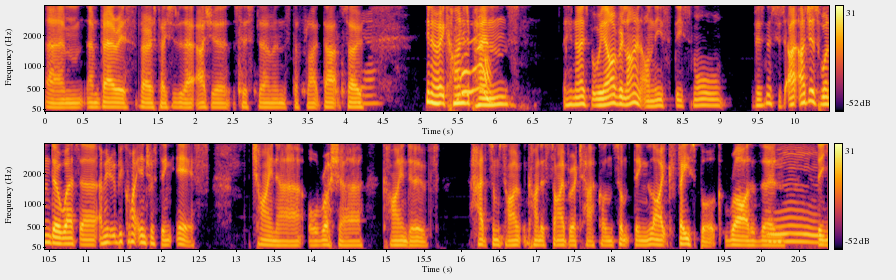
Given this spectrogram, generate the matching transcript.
um, and various various places with their Azure system and stuff like that. So yeah you know, it kind of don't know. depends. Who knows? But we are reliant on these these small businesses. I, I just wonder whether. I mean, it would be quite interesting if China or Russia kind of had some cy- kind of cyber attack on something like Facebook rather than the Mm.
